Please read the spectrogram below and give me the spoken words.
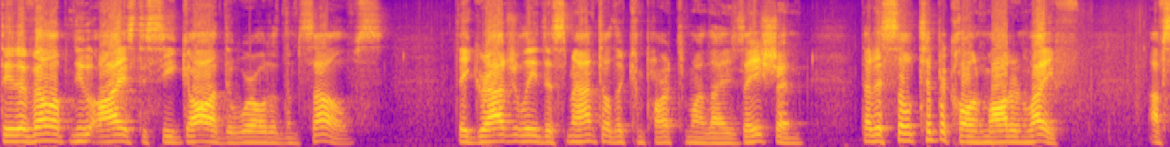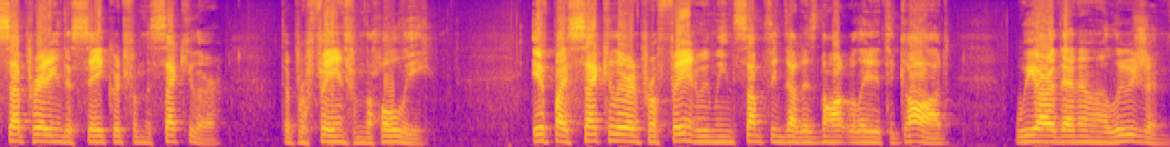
they develop new eyes to see God, the world, of themselves. They gradually dismantle the compartmentalization that is so typical in modern life of separating the sacred from the secular, the profane from the holy. If by secular and profane we mean something that is not related to God, we are then an illusion.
